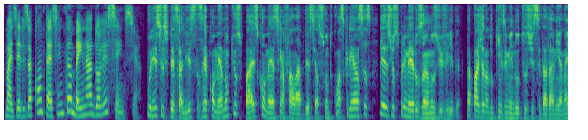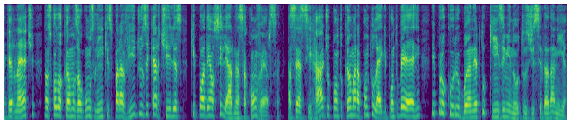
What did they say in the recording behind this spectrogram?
mas eles acontecem também na adolescência. Por isso, especialistas recomendam que os pais comecem a falar desse assunto com as crianças desde os primeiros anos de vida. Na página do 15 Minutos de Cidadania na internet, nós colocamos alguns links para vídeos e cartilhas que podem auxiliar nessa conversa. Acesse radio.câmara.leg.br e procure o banner do 15 Minutos de Cidadania.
